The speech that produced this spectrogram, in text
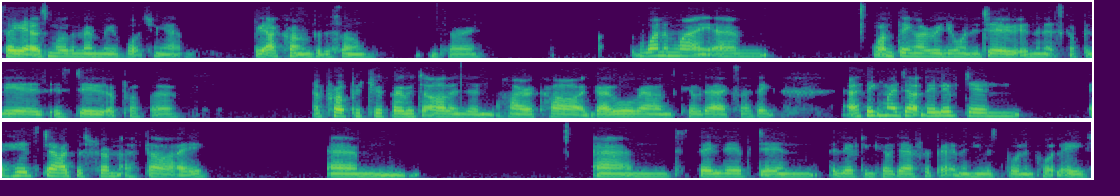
So yeah, it was more the memory of watching it. But yeah, I can't remember the song. I'm sorry. One of my, um, one thing I really want to do in the next couple of years is do a proper, a proper trip over to Ireland and hire a car and go all around Kildare. Because I think, I think my dad, they lived in, his dad was from Athy, um, and they lived in they lived in Kildare for a bit, and then he was born in Portlaoise.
